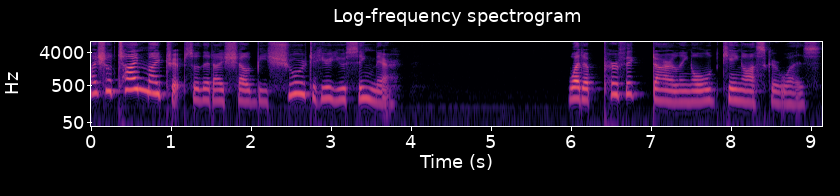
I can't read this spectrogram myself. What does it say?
I shall time my trip so that I shall be sure to hear you sing there. What a perfect darling old King Oscar was!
